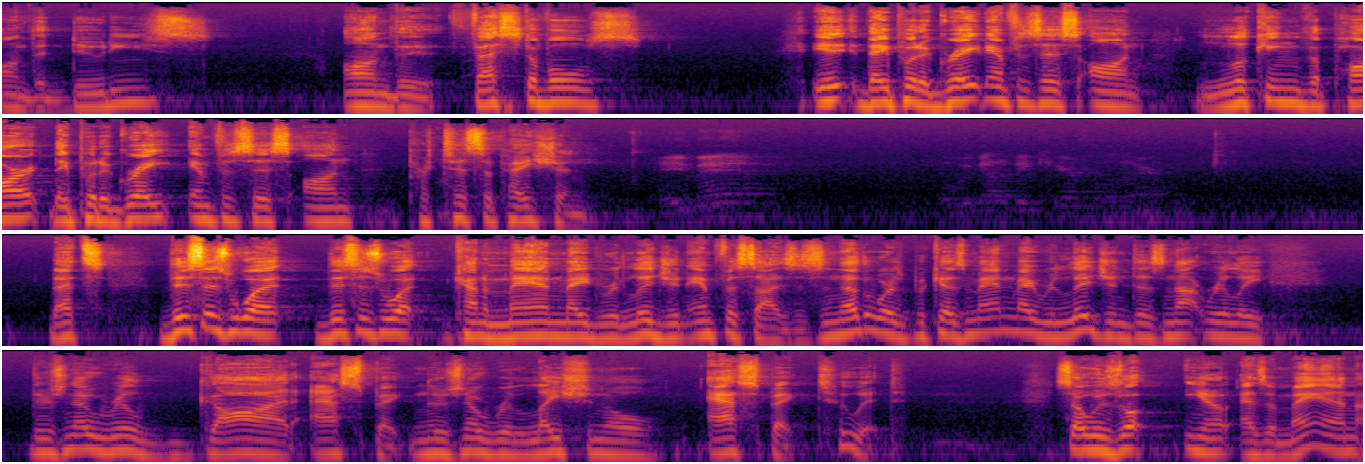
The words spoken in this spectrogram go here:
on the duties, on the festivals. It, they put a great emphasis on looking the part. They put a great emphasis on participation. Amen. Well, we got to be careful there. That's this is what this is what kind of man-made religion emphasizes. In other words, because man-made religion does not really there's no real God aspect and there's no relational aspect to it. So as you know, as a man,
